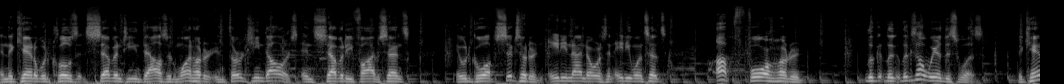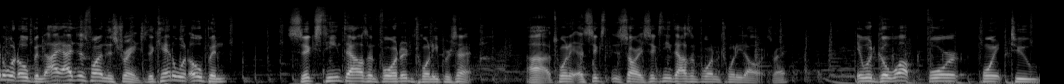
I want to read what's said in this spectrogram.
And the candle would close at $17,113.75. It would go up $689.81, up 400. Look, at look, look how weird this was. The candle would open, I, I just find this strange. The candle would open 16,420%. Uh, 20, uh, 16, sorry, $16,420, right? It would go up 4.2%,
